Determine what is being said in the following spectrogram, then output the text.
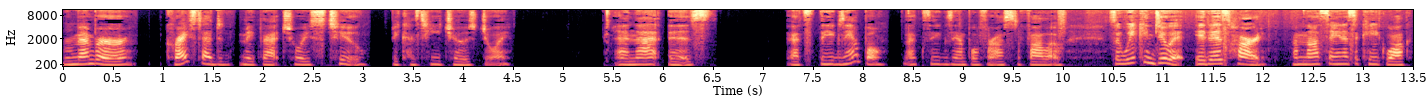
Remember, Christ had to make that choice too because he chose joy. And that is that's the example. That's the example for us to follow. So we can do it. It is hard. I'm not saying it's a cakewalk.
